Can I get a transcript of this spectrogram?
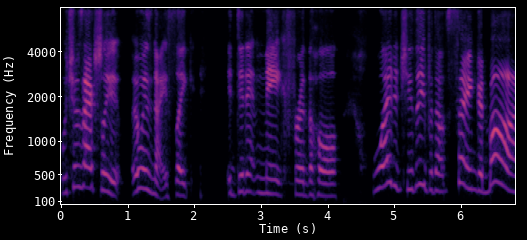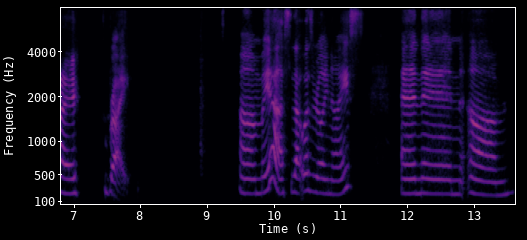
Which was actually it was nice. Like it didn't make for the whole why did she leave without saying goodbye? Right. Um, but yeah, so that was really nice. And then um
